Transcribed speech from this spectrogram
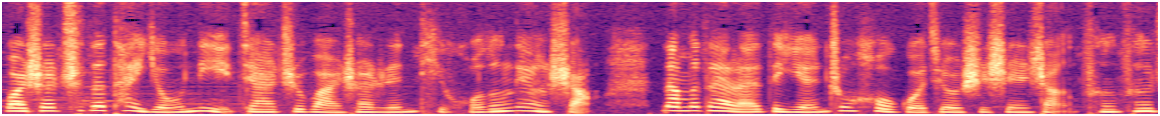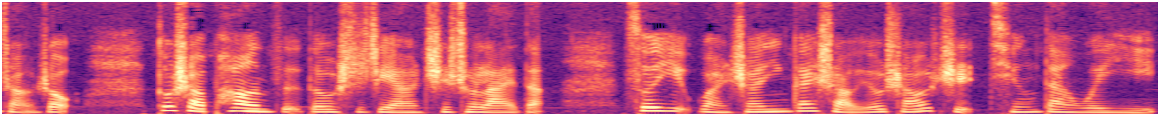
晚上吃的太油腻，加之晚上人体活动量少，那么带来的严重后果就是身上蹭蹭长肉。多少胖子都是这样吃出来的。所以晚上应该少油少脂，清淡为宜。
